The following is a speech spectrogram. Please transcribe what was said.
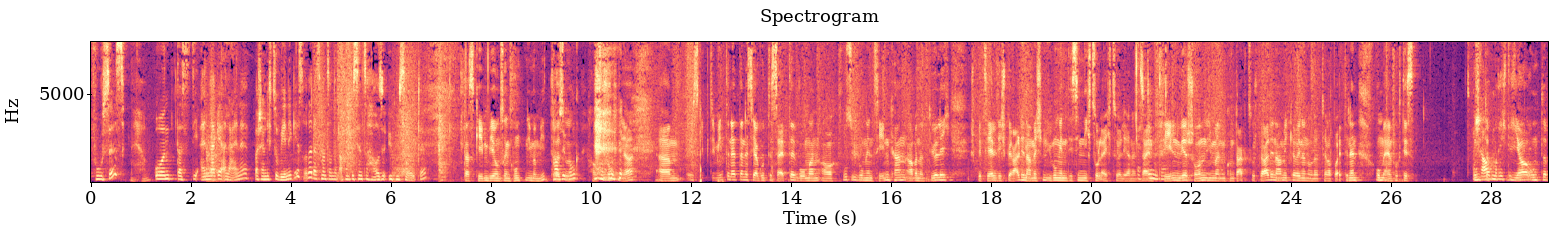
Fußes und dass die Einlage alleine wahrscheinlich zu wenig ist, oder dass man sondern auch ein bisschen zu Hause üben sollte. Das geben wir unseren Kunden immer mit. Hausübung. Also, Hausübung, ja. Ähm, es gibt im Internet eine sehr gute Seite, wo man auch Fußübungen sehen kann, aber natürlich speziell die spiraldynamischen Übungen, die sind nicht so leicht zu erlernen. Das da stimmt, empfehlen ja. wir schon immer einen Kontakt zu Spiraldynamikerinnen oder Therapeutinnen, um einfach das Verschrauben unter, richtig. Ja, unter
